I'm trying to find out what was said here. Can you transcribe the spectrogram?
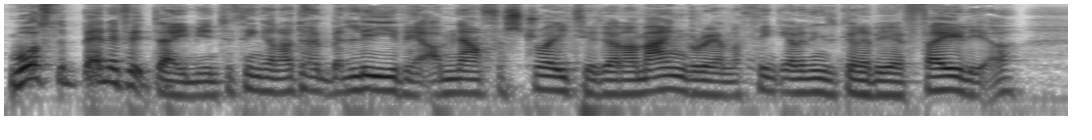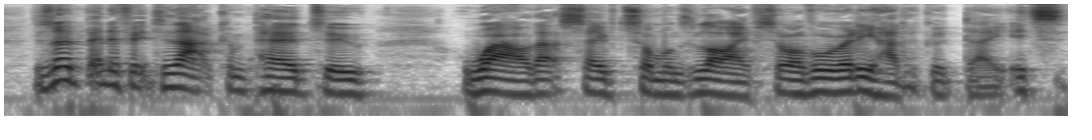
what's the benefit, Damian, to thinking, I don't believe it, I'm now frustrated and I'm angry and I think everything's going to be a failure? There's no benefit to that compared to, wow, that saved someone's life, so I've already had a good day. It's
